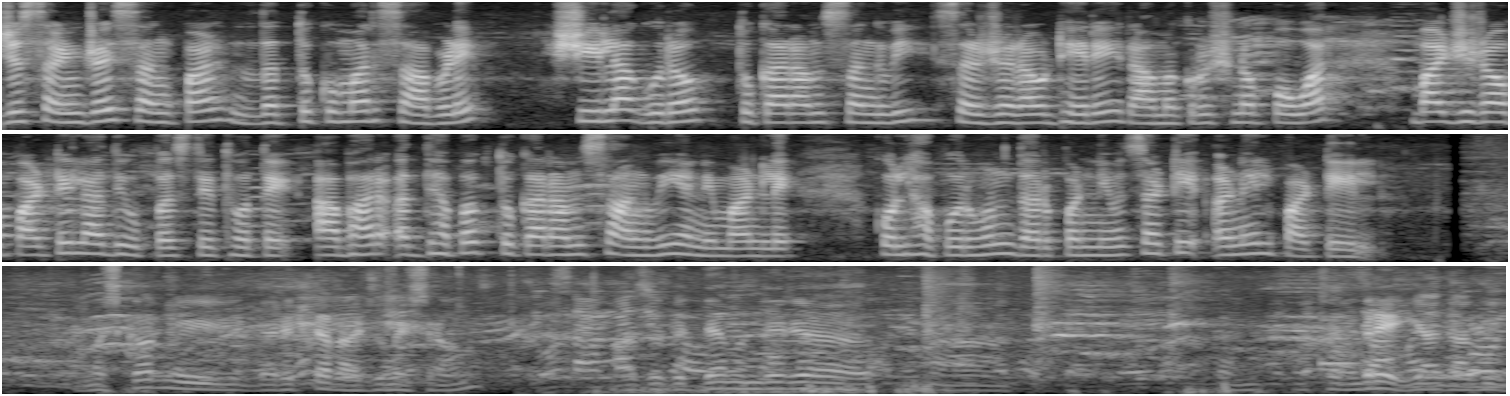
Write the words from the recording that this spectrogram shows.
जे संजय संकपाळ दत्तकुमार साबळे शीला गुरव तुकाराम संघवी सर्जराव ढेरे रामकृष्ण पोवार बाजीराव पाटील आदी उपस्थित होते. आभार अध्यापक तुकाराम सांगवी यांनी मानले. कोल्हापूरहून दर्पण न्यूजसाठी अनिल पाटील. नमस्कार मी डायरेक्टर राजू मेश्राम. आज विद्यामंदिर चंद्रे या गावी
